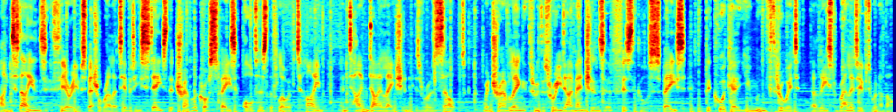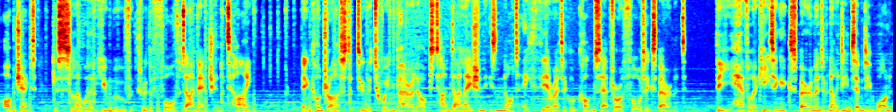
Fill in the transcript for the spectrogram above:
Einstein's theory of special relativity states that travel across space alters the flow of time, and time dilation is a result. When traveling through the three dimensions of physical space, the quicker you move through it, at least relative to another object, the slower you move through the fourth dimension, time. In contrast to the twin paradox, time dilation is not a theoretical concept or a thought experiment. The Hafele-Keating experiment of 1971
